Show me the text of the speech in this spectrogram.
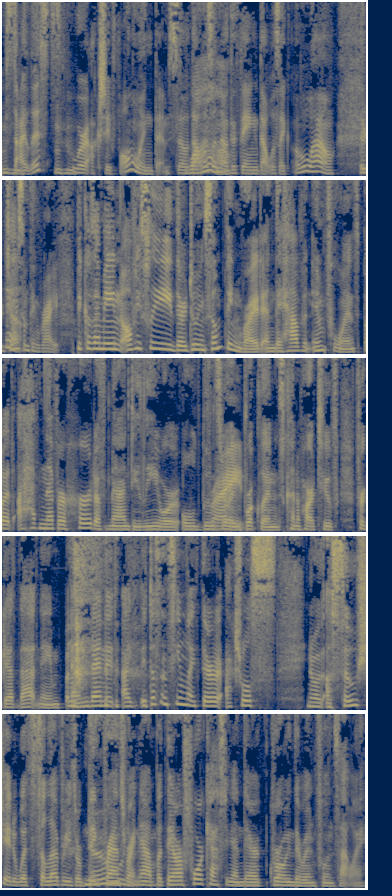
Mm-hmm. Stylists who mm-hmm. were actually following them. So that was another thing that was like, oh wow, they're Yeah. doing something right. Because I mean, obviously they're doing something right and they have an influence, but I have never heard of Mandy Lee or Old Loser in Brooklyn. It's kind of hard to f- forget that name. And then it, I, it doesn't seem like they're actual, you know, associated with celebrities or big No, brands no, right now, but they are forecasting and they're growing their influence that way.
